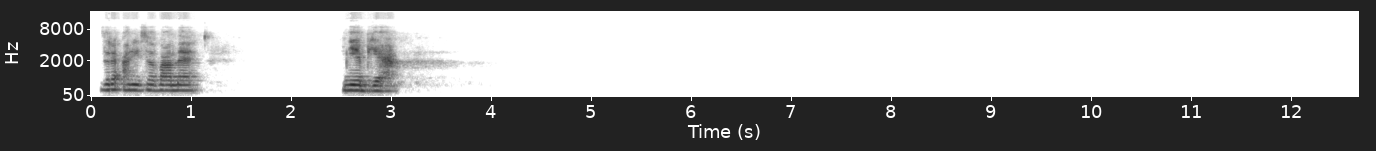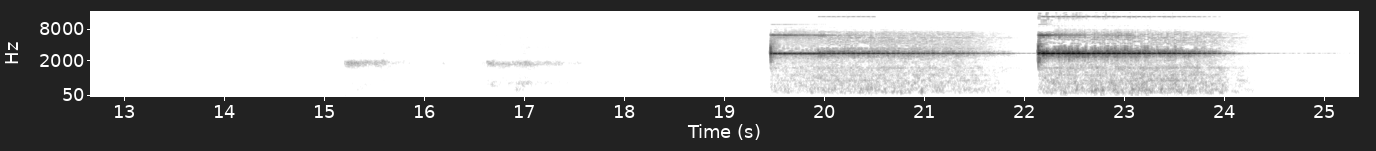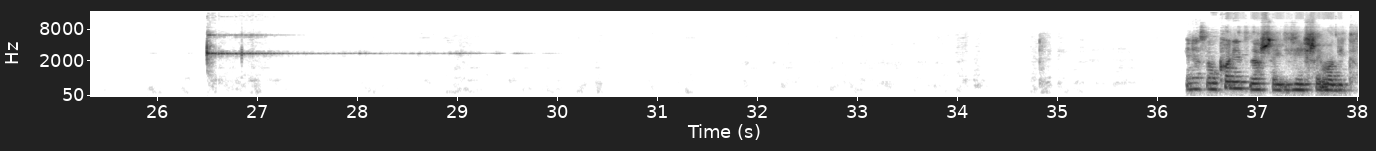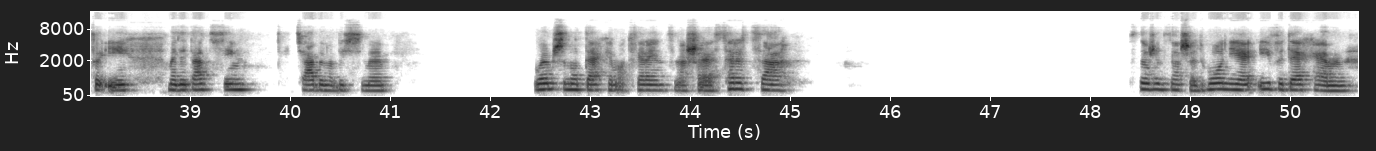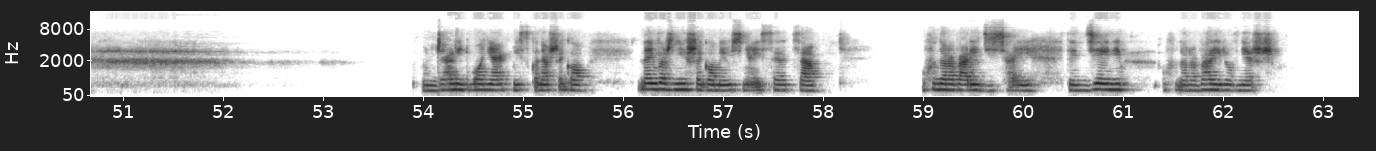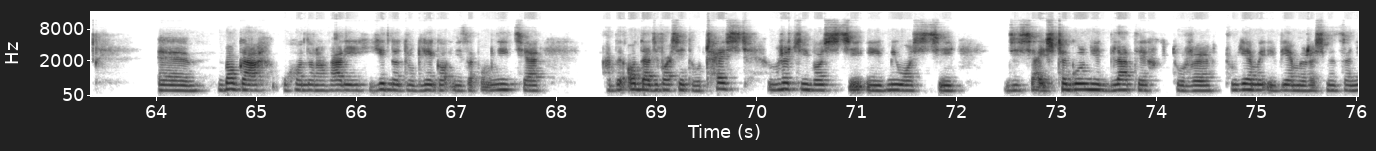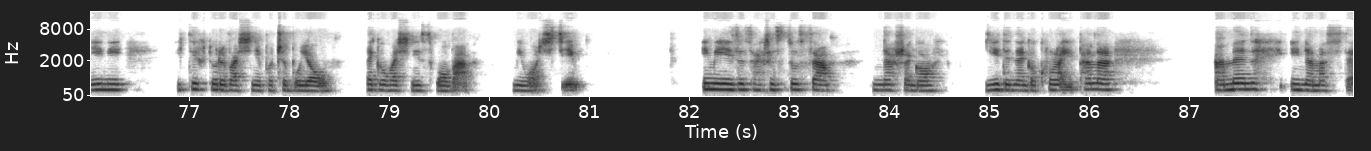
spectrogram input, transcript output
zrealizowane w niebie. Na sam koniec naszej dzisiejszej modlitwy i medytacji chciałabym, abyśmy głębszym oddechem, otwierając nasze serca, znosząc nasze dłonie i wydechem Unjali dłoniach blisko naszego najważniejszego mięśnia i serca. Uhonorowali dzisiaj ten dzień, uhonorowali również Boga, uhonorowali jedno drugiego i nie zapomnijcie, aby oddać właśnie tą cześć w życzliwości i w miłości dzisiaj, szczególnie dla tych, którzy czujemy i wiemy, żeśmy zranili i tych, którzy właśnie potrzebują tego właśnie słowa miłości. Imię Jezusa Chrystusa, naszego jedynego Króla i Pana. Amen i Namaste.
